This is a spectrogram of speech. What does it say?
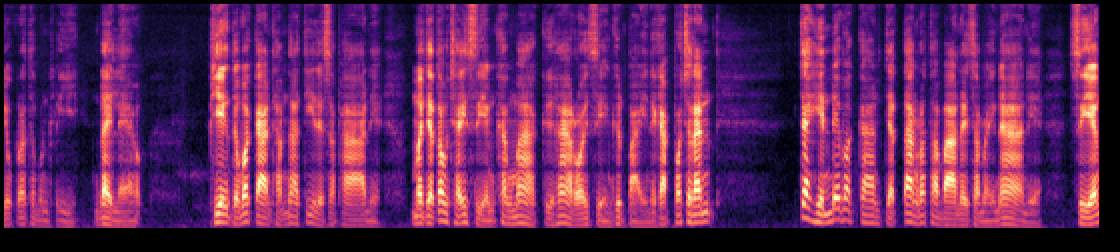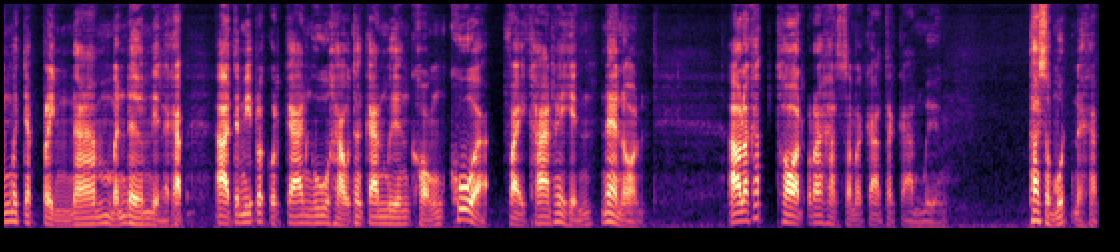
ยกรัฐมนตรีได้แล้ว เพียงแต่ว่าการทำหน้าที่ในสภาเนี่ยมันจะต้องใช้เสียงข้างมากคือ 500 เสียงขึ้นไปนะครับ เพราะฉะนั้นจะเห็นได้ว่าการจัดตั้งรัฐบาลในสมัยหน้าเนี่ยเสียงมันจะปริ่มน้ำเหมือนเดิมเนี่ยนะครับอาจจะมีปรากฏการณ์งูเห่าทางการเมืองของขั้วฝ่ายค้านให้เห็นแน่นอน เอาละครับถอดรหัสสมการทางการเมือง ถ้าสมมตินะครับ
